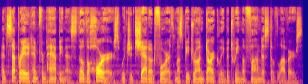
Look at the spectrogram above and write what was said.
had separated him from happiness, though the horrors which it shadowed forth must be drawn darkly between the fondest of lovers.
